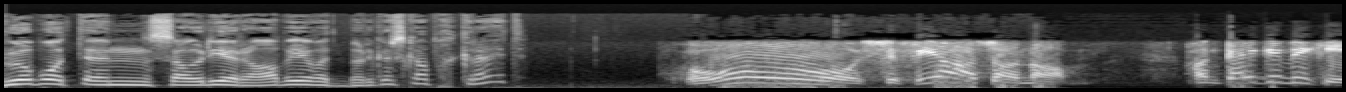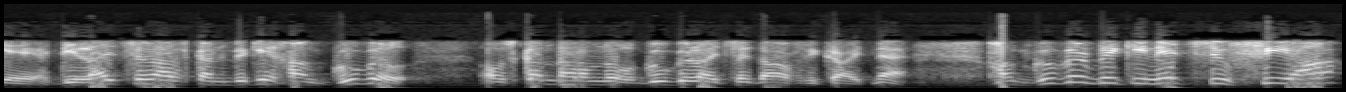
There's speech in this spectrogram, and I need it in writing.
robot in Saudi-Arabië wat burgerskap gekry het. O, oh, Sofia se naam. Gaan kyk 'n bietjie. Die luisteraars kan 'n bietjie gaan Google. Ons kan daarom nog Google uit Suid-Afrika uit, né? Gaan Google bietjie net Sofia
